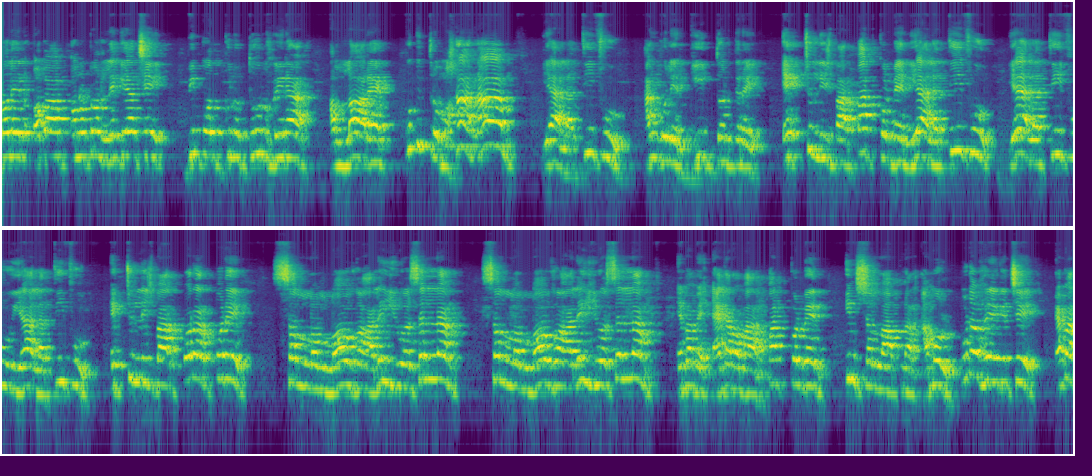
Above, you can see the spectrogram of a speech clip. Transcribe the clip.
বলেন অভাব, অনটন লেগে আছে, বিপদগুলো দূর হয় না, আল্লাহর এক পবিত্র মহানাম, ইয়া লাতিফু আঙ্গুলের গিট দরদরে একচল্লিশ বার পাঠ করবেন, ইয়া লাতিফু ইয়া লাতিফু ইয়া লাতিফু। একচল্লিশ বার পড়ার পরে সাল্লাল্লাহু আলাইহি ওয়াসাল্লাম, সাল্লাল্লাহু আলাইহি ওয়াসাল্লাম এভাবে এগারো বার পাঠ করবেন। ইনশাল্লাহ আপনার আমল পুরো হয়ে গেছে। এবার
